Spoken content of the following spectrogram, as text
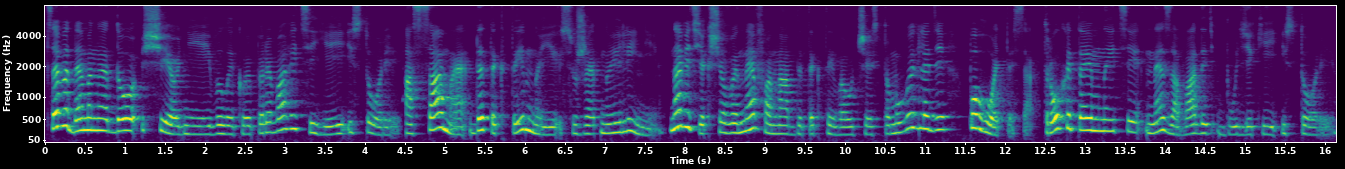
Це веде мене до ще однієї великої переваги цієї історії, а саме детективної сюжетної лінії. Навіть якщо ви не фанат детектива у чистому вигляді, погодьтеся, трохи таємниці не завадить будь-якій історії.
